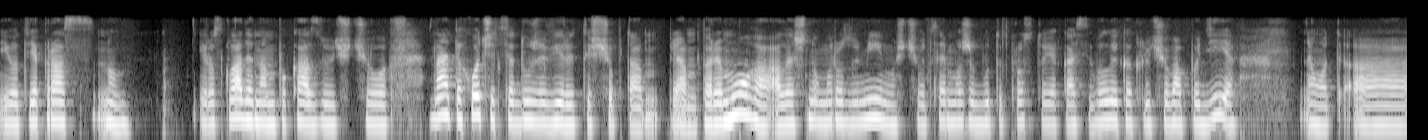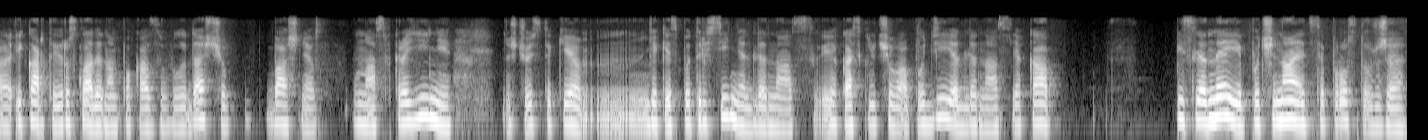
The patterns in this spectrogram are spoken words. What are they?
І от якраз, ну, і розклади нам показують, що, знаєте, хочеться дуже вірити, щоб там прям перемога, але ж ну, ми розуміємо, що це може бути просто якась велика ключова подія. От, а, і карти, і розклади нам показували, да, що башня у нас в країні щось таке, якесь потрясіння для нас, якась ключова подія для нас, яка після неї починається просто вже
